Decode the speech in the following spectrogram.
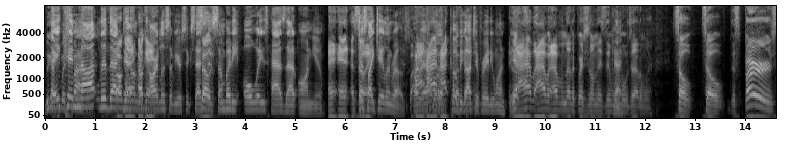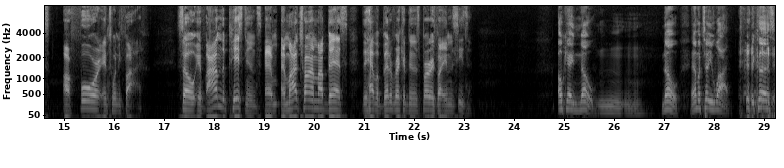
We got They too much spot cannot that. live that Okay, down okay. regardless of your successes. So- Somebody always has that on you. And, and so, Just like Jalen Rose. Oh, I- yeah? I- Well, I- Kobe got you for 81. yeah, I have, I have, I have another question on this. Then Okay. we'll move to the other one. So, so the Spurs are four and twenty-five. So, if I'm the Pistons, am, am I trying my best to have a better record than the Spurs by end of the season? Okay, no, no, and I'm gonna tell you why. Because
